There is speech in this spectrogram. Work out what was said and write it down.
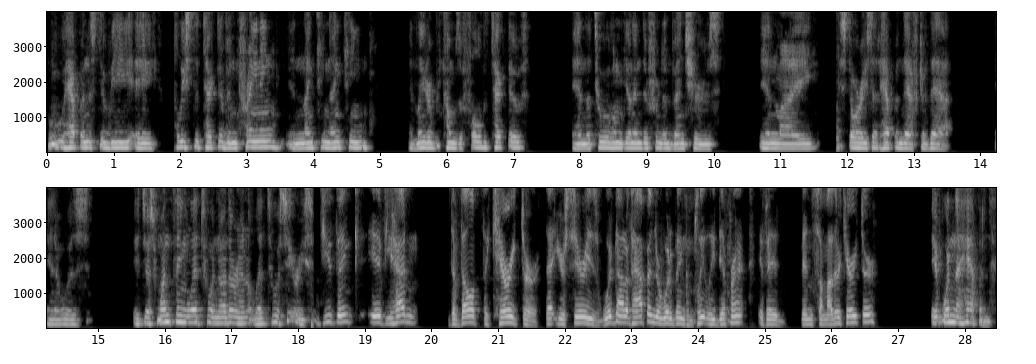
who happens to be a police detective in training in 1919 and later becomes a full detective and the two of them get in different adventures in my stories that happened after that. And it was, it just one thing led to another and it led to a series. Do you think if you hadn't developed the character that your series would not have happened or would have been completely different if it had been some other character? It wouldn't have happened.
